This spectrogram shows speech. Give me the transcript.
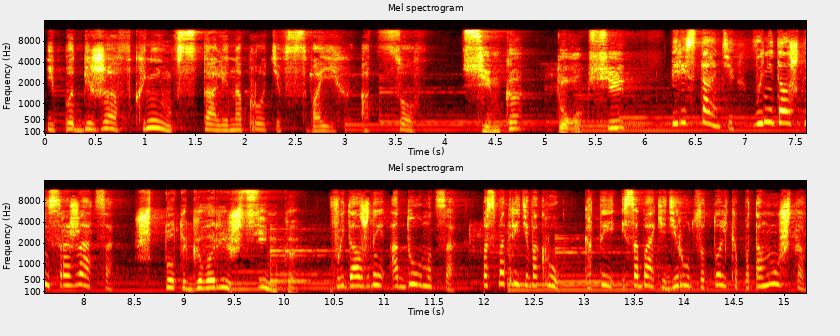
и, подбежав к ним, встали напротив своих отцов. Симка? Токси? Перестаньте, вы не должны сражаться. Что ты говоришь, Симка? Вы должны одуматься. Посмотрите вокруг. Коты и собаки дерутся только потому, что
